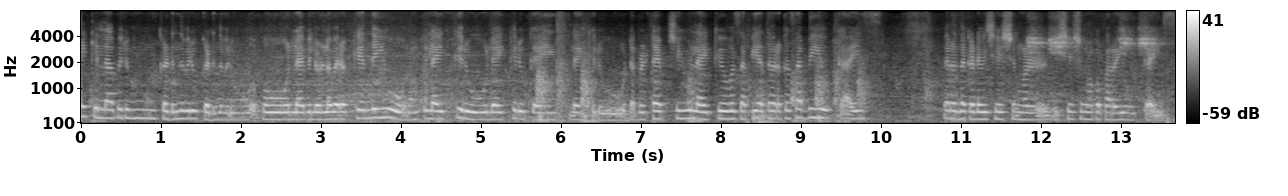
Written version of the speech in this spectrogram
ലൈവിലേക്ക് എല്ലാവരും കടന്നു വരൂ കടന്നു വരൂ. അപ്പോൾ ലൈവിലുള്ളവരൊക്കെ എന്ത് ചെയ്യൂ? നമുക്ക് ലൈക്ക് വരൂ ലൈക്ക് വരൂ ഗൈസ് ലൈക്ക് വരൂ ഡബിൾ ടാപ്പ് ചെയ്യൂ ലൈക്ക് ചെയ്യൂ സബ് ചെയ്യാത്തവരൊക്കെ സബ് ചെയ്യൂ ഗൈസ് വേറെ എന്തൊക്കെയുണ്ട് വിശേഷങ്ങൾ? വിശേഷങ്ങളൊക്കെ പറയൂ ഗൈസ്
